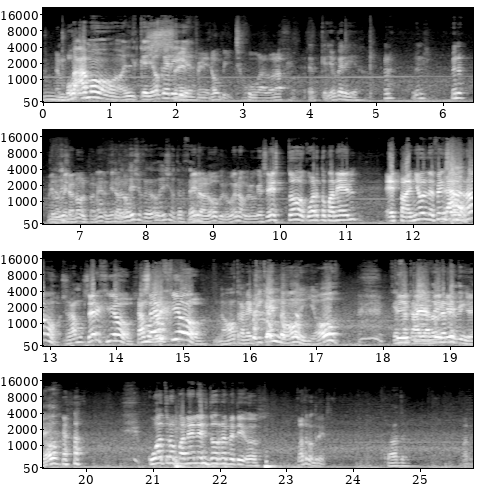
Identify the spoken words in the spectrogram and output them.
En bola. ¡Vamos! El que yo quería. Seferovic, jugadorazo. El que yo quería. Mira, mira, mira. Mira, mira, no, el panel, te lo he dicho, que te lo he dicho, tercero. Míralo, pero bueno, pero ¿qué es esto? Cuarto panel. Español, defensa Ramos, de Ramos. Ramos. Sergio. Ramos, Sergio. No, otra vez Piqué, no, y yo. Que Piqué, callado Piqué, repetido. Cuatro paneles, dos repetidos. ¿Cuatro o tres? Cuatro. Cuatro.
